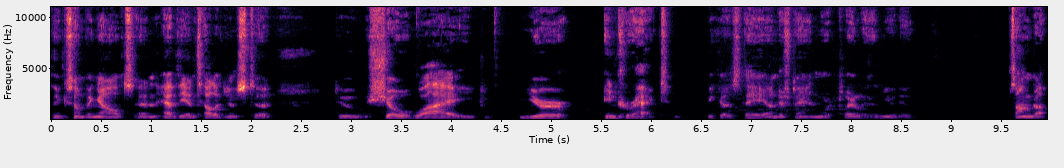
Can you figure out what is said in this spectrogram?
think something else and have the intelligence to to show why you're incorrect because they understand more clearly than you do. Sangha.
